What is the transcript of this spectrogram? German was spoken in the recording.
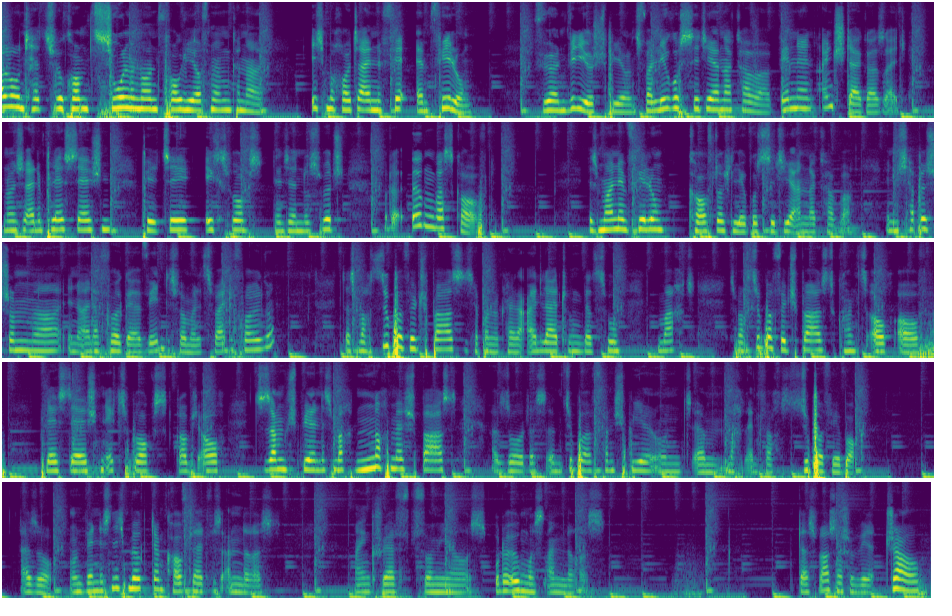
Hallo und herzlich willkommen zu einer neuen Folge hier auf meinem Kanal. Ich mache heute eine Fe Empfehlung für ein Videospiel und zwar Lego City Undercover. Wenn ihr ein Einsteiger seid und euch eine Playstation, PC, Xbox, Nintendo Switch oder irgendwas kauft, ist meine Empfehlung, kauft euch Lego City Undercover. Und ich habe es schon mal in einer Folge erwähnt, das war meine zweite Folge. Das macht super viel Spaß. Ich habe eine kleine Einleitung dazu gemacht. Es macht super viel Spaß. Du kannst auch auf PlayStation, Xbox, glaube ich auch, zusammenspielen. Es macht noch mehr Spaß. Also, das ist ein super Fun-Spiel und ähm, macht einfach super viel Bock. Also, und wenn ihr es nicht mögt, dann kauft halt was anderes. Minecraft von mir aus. Oder irgendwas anderes. Das war's ja schon wieder. Ciao.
